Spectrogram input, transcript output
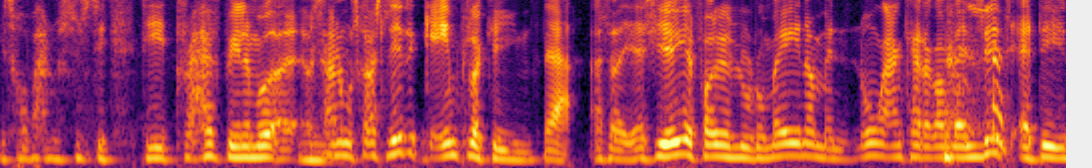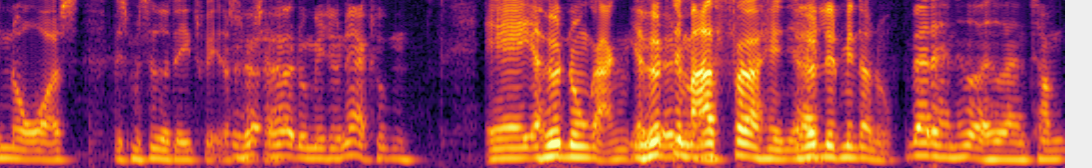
Jeg tror bare, man synes, det, det er drive på en eller anden måde. Og så er det måske også lidt et gameplugin. Ja. Altså, jeg siger ikke, at folk er ludomaner, men nogle gange kan der godt være lidt af det ind over os, hvis man sidder og daytrader, synes Hør, jeg. hører du Millionærklubben? Øh, jeg har hørt nogle gange. Jeg har hørt det meget førhen. Jeg Ja. hørt lidt mindre nu. Hvad er det, han hedder? Hedder han Tom,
